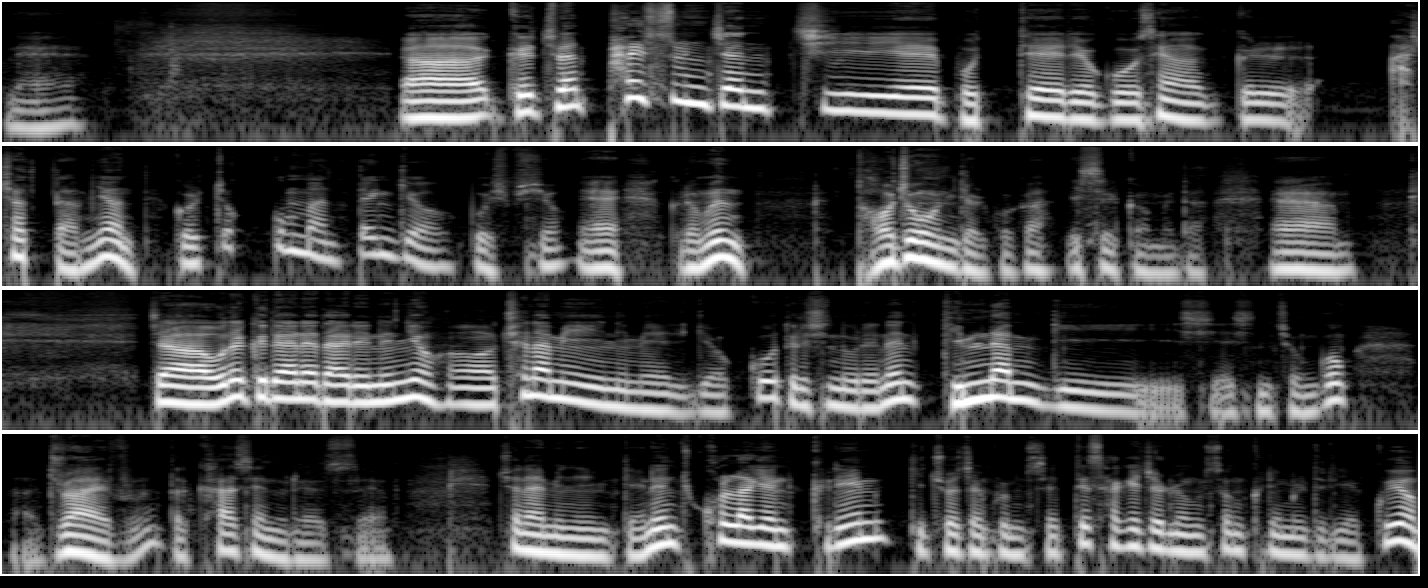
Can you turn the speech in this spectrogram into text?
네. 아, 그렇지만 팔순잔치에 보태려고 생각을 하셨다면 그걸 조금만 땡겨 보십시오. 예, 그러면 더 좋은 결과가 있을 겁니다. 예. 자, 오늘 그대 안의 다이어리는요, 어, 최남희 님의 일기였고, 들으신 노래는 김남기 씨의 신청곡, 어, Drive, The Cars의 노래였어요. 최남희 님께는 콜라겐 크림, 기초 화장품 세트, 사계절용성 크림을 드리겠고요.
